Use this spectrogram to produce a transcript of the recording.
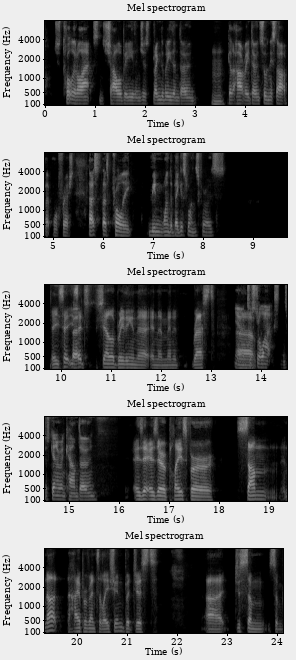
just totally relax and shallow breathe and just bring the breathing down, mm-hmm. get the heart rate down, so when they start a bit more fresh. That's that's probably been one of the biggest ones for us. Yeah, you said you but, said shallow breathing in the in the minute rest. Yeah, uh, just relax, just get everyone calm down. Is it is there a place for some not hyperventilation, but just uh, just some some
